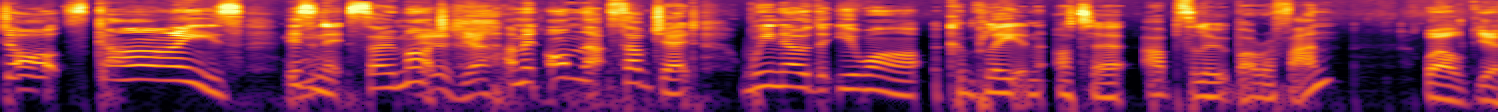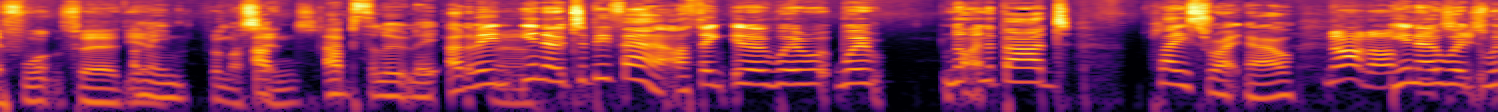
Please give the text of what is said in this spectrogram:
dots, guys. Isn't it so mm. much? is, yeah. I mean, on that subject, we know that you are a complete and utter absolute Borough fan. Well, yeah, for for, yeah, I mean, for my ab- sins. absolutely. And I mean, Yeah. you know, to be fair, I think you know we're we're not in a bad place right now. No, no, You know, we're, we're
